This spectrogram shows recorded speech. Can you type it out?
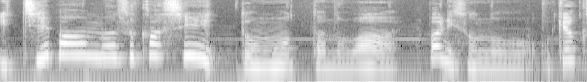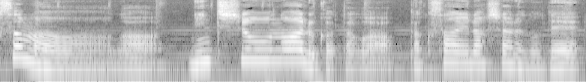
一番難しいと思ったのはやっぱりそのお客様が認知症のある方がたくさんいらっしゃるので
